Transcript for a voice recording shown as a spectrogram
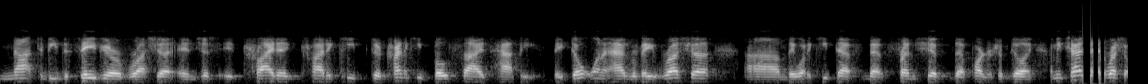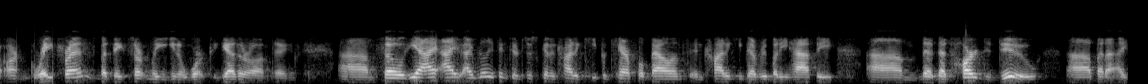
not to be the savior of Russia and just it, try to try to keep they're trying to keep both sides happy. They don't want to aggravate Russia. Um, they want to keep that that friendship, that partnership going. I mean, China and Russia aren't great friends, but they certainly you know work together on things. Um, so yeah, I, I really think they're just going to try to keep a careful balance and try to keep everybody happy. Um, that, that's hard to do, uh, but I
